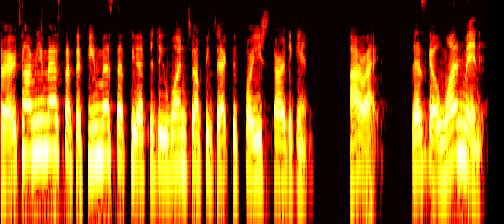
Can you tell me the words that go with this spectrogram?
So every time you mess up, if you mess up, you have to do one jumping jack before you start again. All right, let's go. One minute.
